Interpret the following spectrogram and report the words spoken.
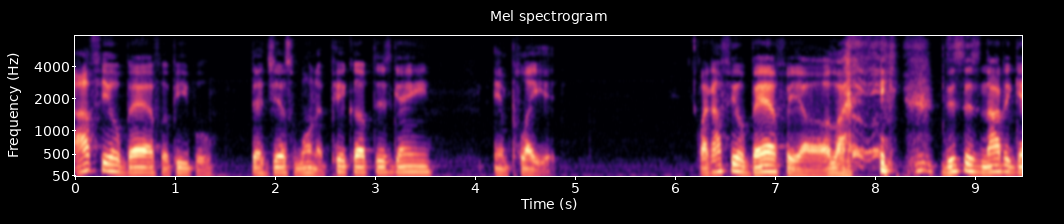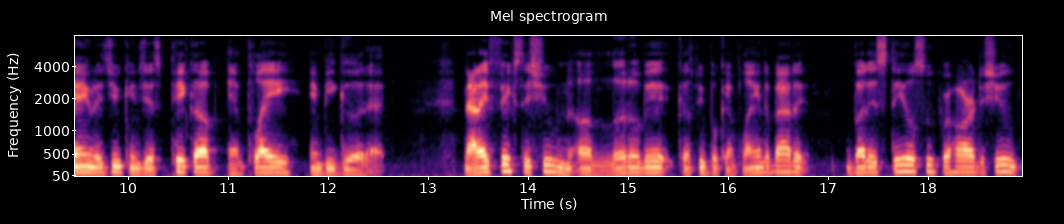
i feel bad for people that just want to pick up this game and play it. Like i feel bad for y'all. Like this is not a game that you can just pick up and play and be good at. Now they fixed the shooting a little bit because people complained about it, but it's still super hard to shoot.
